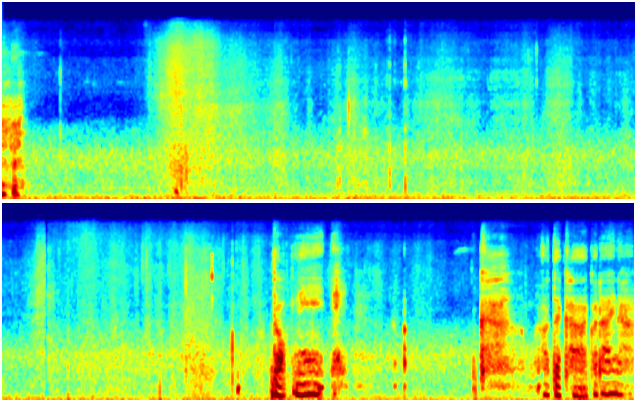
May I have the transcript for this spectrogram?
นะคะดอกนี้ เอาแต่ขาก็ได้นะคะ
